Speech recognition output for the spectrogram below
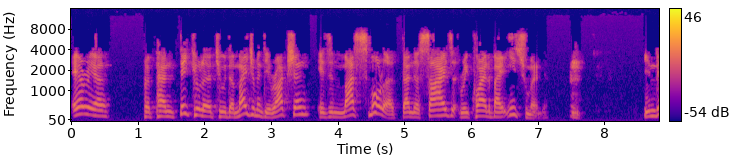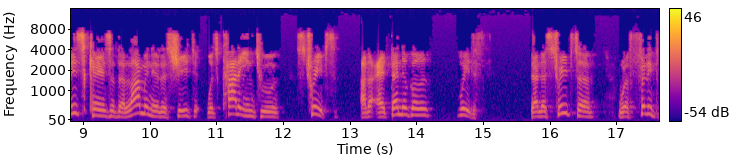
area perpendicular to the measurement direction is much smaller than the size required by instrument. In this case, the laminated sheet was cut into strips at identical width. Then the strips uh, were flipped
